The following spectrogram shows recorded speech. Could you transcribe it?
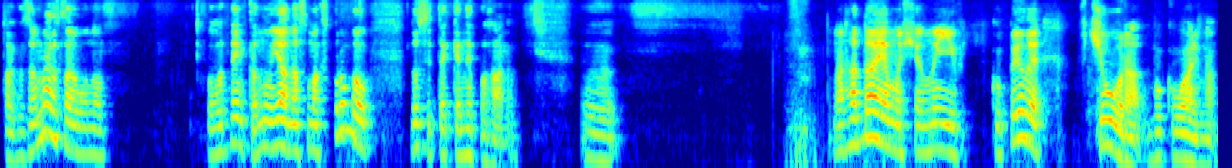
так замерзла, воно холодненька. Ну, я на смак спробував, досить таки непогано. Е, Нагадаємо, що ми їх купили вчора буквально е,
